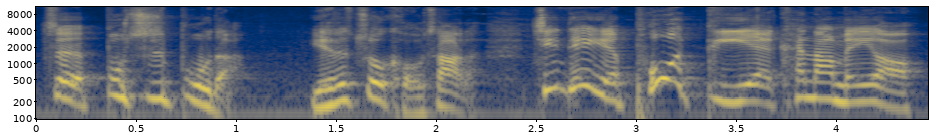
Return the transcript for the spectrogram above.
这不织布的也是做口罩的，今天也破底耶，看到没有？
